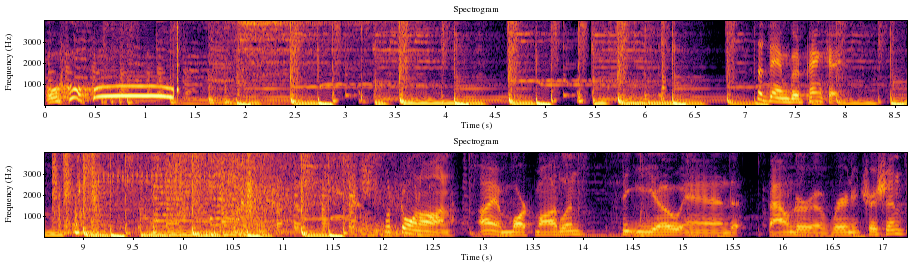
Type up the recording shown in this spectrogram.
Oh, ho, ho. It's a damn good pancake. What's going on? I am Mark Modlin, CEO and founder of Rare Nutrition,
